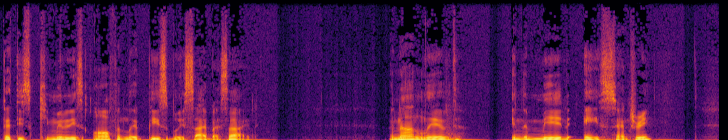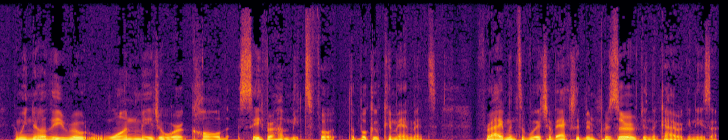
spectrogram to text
that these communities often lived peaceably side by side. Anan lived in the mid 8th century, and we know that he wrote one major work called Sefer HaMitzvot, the Book of Commandments, fragments of which have actually been preserved in the Cairo Geniza.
